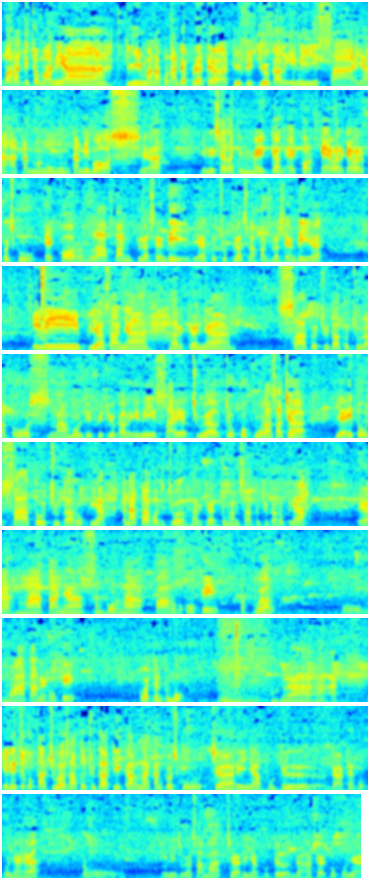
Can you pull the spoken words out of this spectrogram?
Para kicomania di mana pun anda berada di video kali ini saya akan mengumumkan nih bos ya. Ini saya lagi megang ekor kewer-kewer bosku. Ekor 18 cm ya 17-18 cm ya. Ini biasanya harganya 1.700 namun di video kali ini saya jual cukup murah saja yaitu 1 juta rupiah. Kenapa kok dijual harga cuma 1 juta rupiah ya. Matanya sempurna paruh oke tebal. Oh matanya oke. Badan gemuk. Nah ini cukup tak jual satu juta dikarenakan bosku jarinya budel. Ndak ada kukunya ya. Tuh ini juga sama jarinya budel ndak ada kukunya.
